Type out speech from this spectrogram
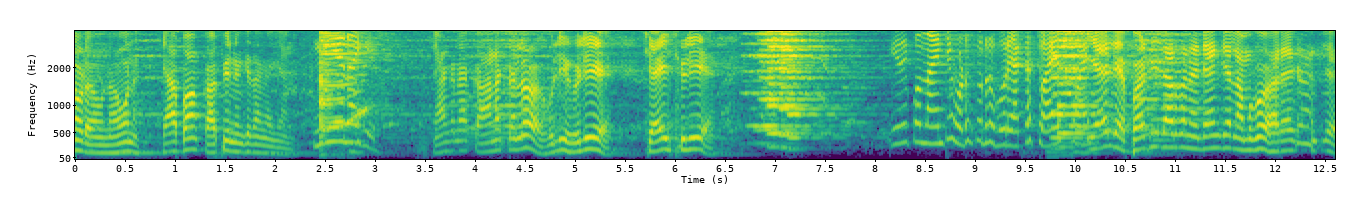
ನೋಡು ಅವ್ನು ಅವನು. ಯಾವ ಕಾಪಿ ನುಂಗಿದಂಗೆ ಆಗ್ಯಾನ ನೀ ಏನಾಗಿ? ಹೆಂಗ ನಾ ಕಾಣಕ್ಕಲ್ಲೋ ಹುಲಿ ಹುಲಿ ಚಾಯ್ಸ್ ಹುಲಿ. ಇದಕ್ಕೊಂದು ನೈಂಟಿ ಹೊಡೆಸ್ಕೊಂಡ್ರೆ ಬೋರ್ ಯಾಕೆ ಚಾಯ್ಸ್ ಎಲ್ಲಿ ಬಡ್ಡಿಲಾರ್ದ ನಡೆಯಂಗಿಲ್ಲ ನಮಗೂ ಹರಿಯಾಗಂತ್ಲೆ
